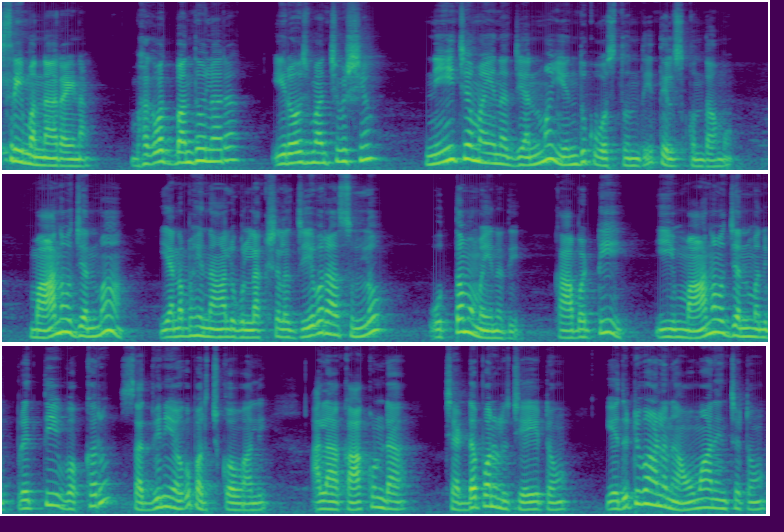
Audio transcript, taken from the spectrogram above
శ్రీమన్నారాయణ. భగవద్బంధువులారా ఈరోజు మంచి విషయం నీచమైన జన్మ ఎందుకు వస్తుంది తెలుసుకుందాము. మానవ జన్మ ఎనభై నాలుగు లక్షల జీవరాశుల్లో ఉత్తమమైనది. కాబట్టి ఈ మానవ జన్మని ప్రతి ఒక్కరూ సద్వినియోగపరుచుకోవాలి. అలా కాకుండా చెడ్డ పనులు చేయటం ఎదుటి వాళ్ళని అవమానించటం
